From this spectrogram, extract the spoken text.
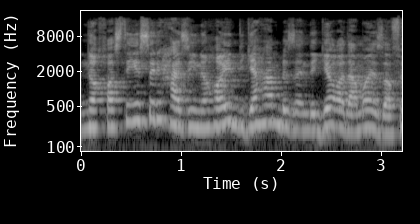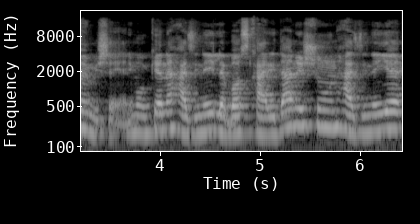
ناخواسته یه سری هزینه های دیگه هم به زندگی آدما اضافه میشه. یعنی ممکنه هزینه لباس خریدنشون هزینه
